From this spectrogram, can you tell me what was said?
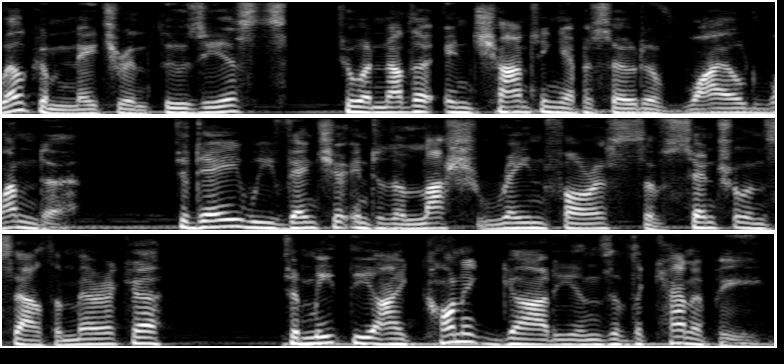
Welcome, nature enthusiasts, to another enchanting episode of Wild Wonder. Today, we venture into the lush rainforests of Central and South America to meet the iconic guardians of the canopy,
